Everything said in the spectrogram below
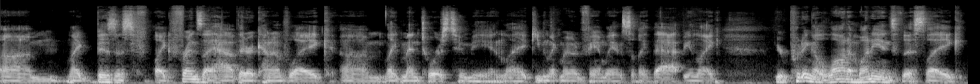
Um, like business, like friends I have that are kind of like, um, like mentors to me and like even like my own family and stuff like that, being like, you're putting a lot of money into this. Like,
